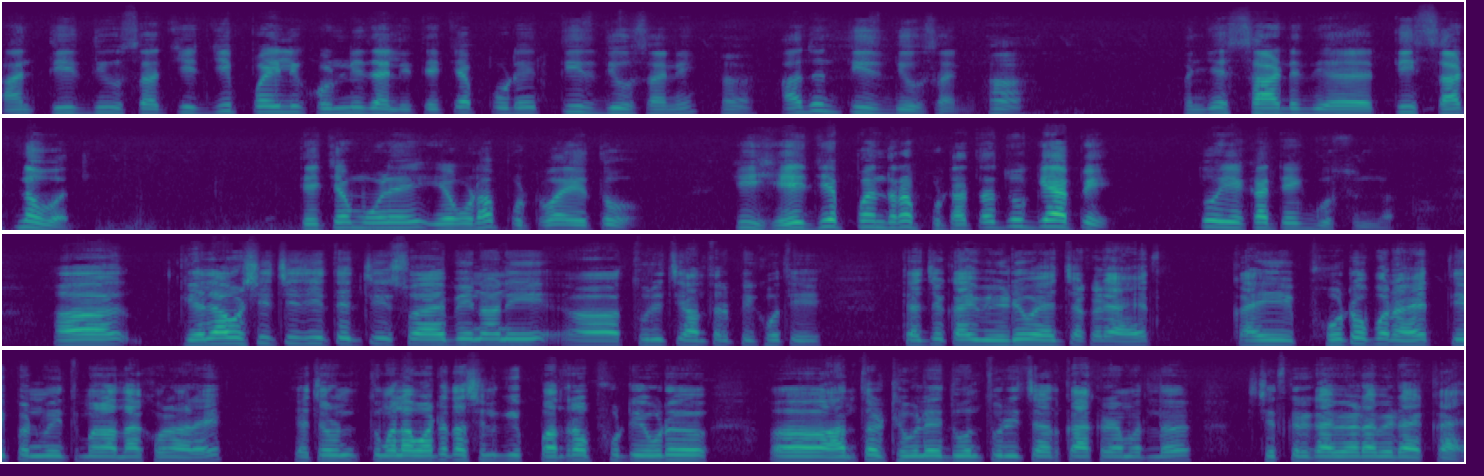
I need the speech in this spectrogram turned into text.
आणि तीस दिवसाची जी पहिली खोडणी झाली त्याच्या पुढे तीस दिवसाने हा. अजून तीस दिवसाने. हा. म्हणजे साठ दि- अं, तीस साठ नव्वद. त्याच्यामुळे एवढा फुटवा येतो की हे जे पंधरा फुटाचा जो गॅप आहे तो एकात एक घुसून जातो. अं, गेल्या वर्षीची जी त्यांची सोयाबीन आणि तुरीची आंतरपीक होती त्याचे काही व्हिडिओ यांच्याकडे आहेत. काही फोटो पण आहेत ते पण मी तुम्हाला दाखवणार आहे. याच्यावरून तुम्हाला वाटत असेल की पंधरा फूट एवढं अंतर ठेवलं आहे दोन तुरीच्या काकड्यामधलं शेतकरी काय वेडा वेडा आहे काय?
